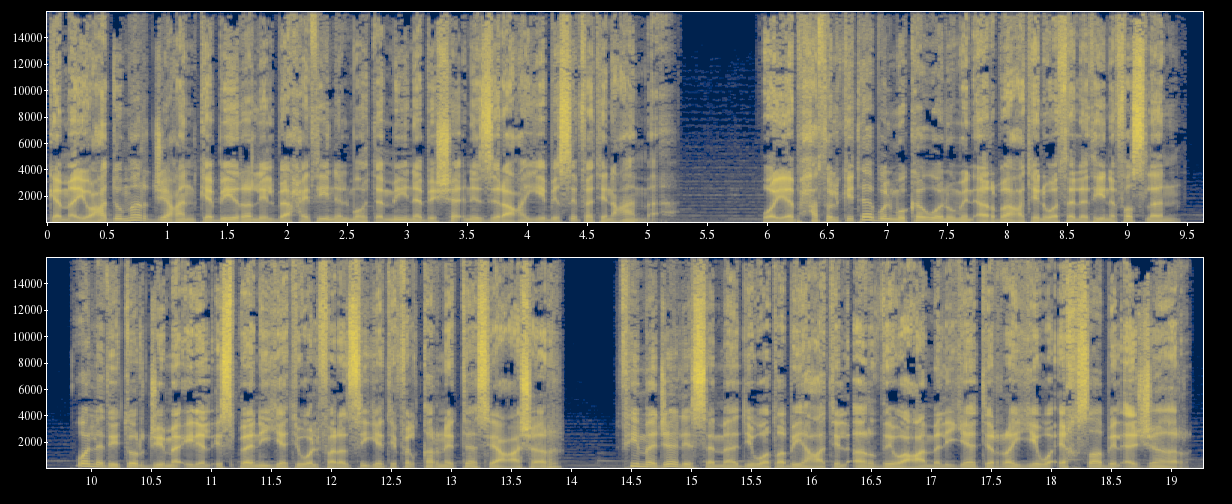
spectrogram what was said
كما يعد مرجعا كبيرا للباحثين المهتمين بالشأن الزراعي بصفة عامة. ويبحث الكتاب المكون من 34 فصلا والذي ترجم إلى الإسبانية والفرنسية في القرن التاسع عشر في مجال السماد وطبيعة الأرض وعمليات الري وإخصاب الأشجار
